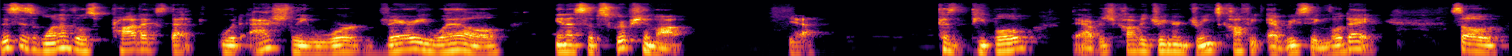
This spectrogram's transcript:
this is one of those products that would actually work very well in a subscription model. Yeah, because people the average coffee drinker drinks coffee every single day. So,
